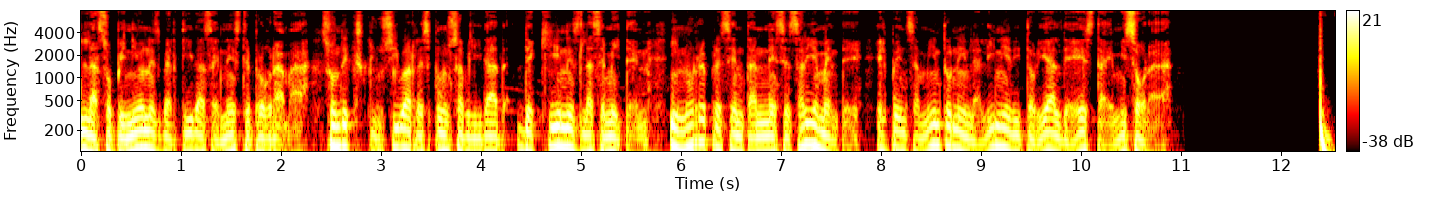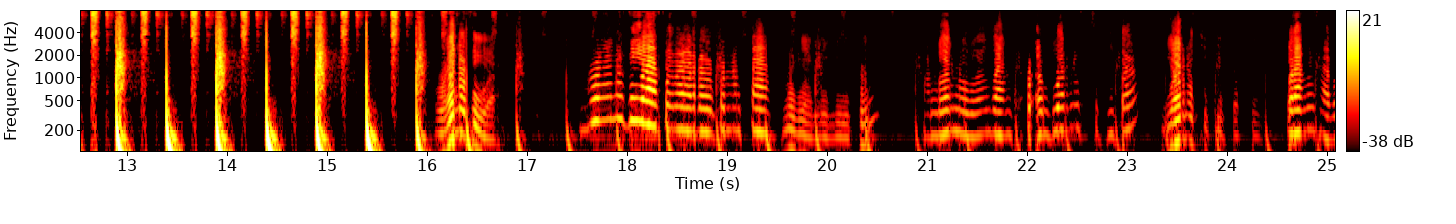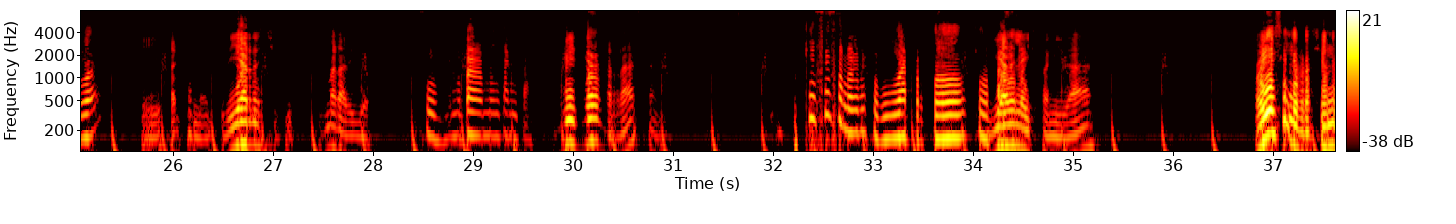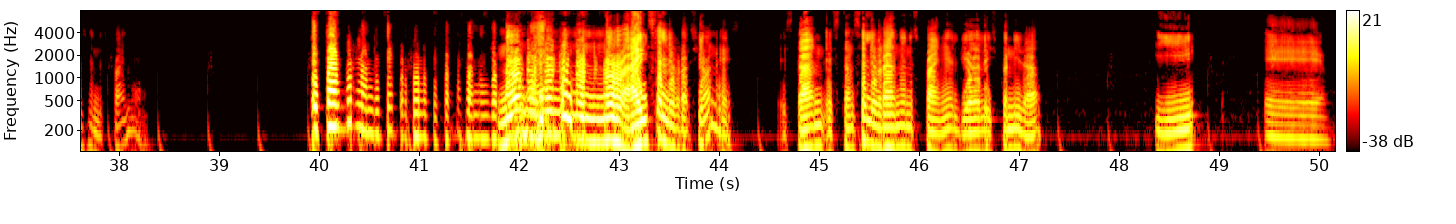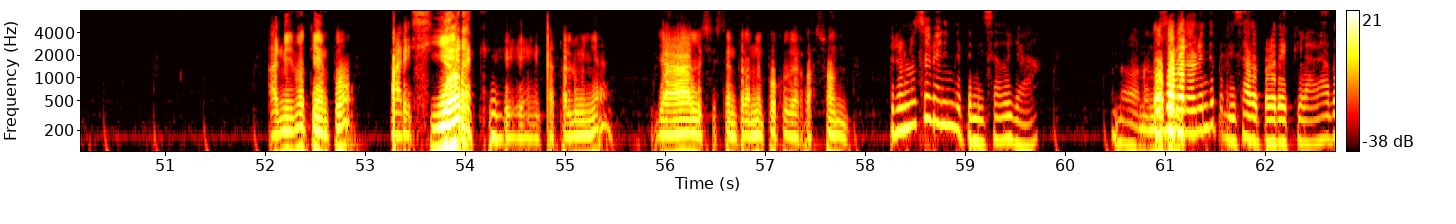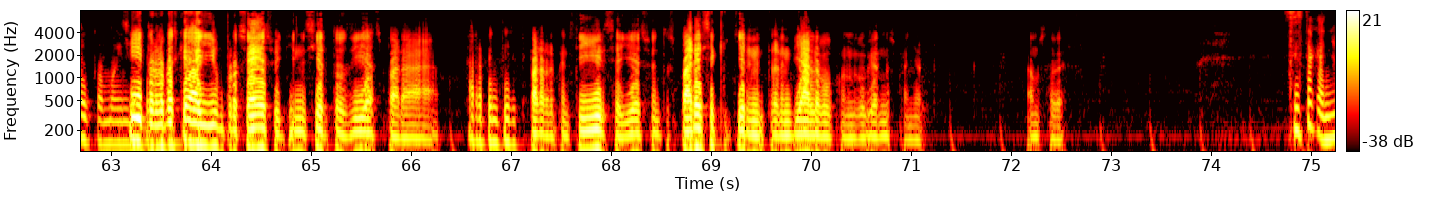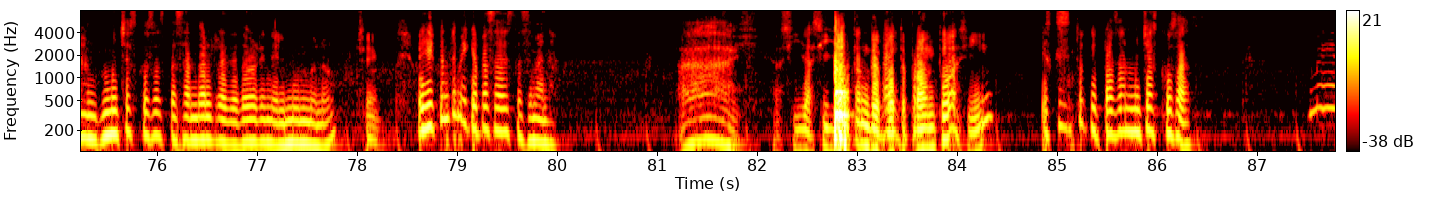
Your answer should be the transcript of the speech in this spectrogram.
Las opiniones vertidas en este programa son de exclusiva responsabilidad de quienes las emiten y no representan necesariamente el pensamiento ni la línea editorial de esta emisora. Buenos días. Buenos días, Eduardo. ¿Cómo estás? Muy bien, Lili. ¿Y tú? También muy bien. Ya en, en viernes chiquito. Viernes chiquito, sí. Gracias a Dios. Sí, exactamente. Viernes chiquito. Es maravilloso. Sí, a mí también me encanta. Día de la Raza. ¿Qué se celebra ese día? ¿Por qué? ¿Qué Día de la Hispanidad. Hoy hay celebraciones en España. ¿Estás burlándote por todo lo que está pasando en No, no, no, no, no, no. Hay celebraciones. Están, están celebrando en España el Día de la Hispanidad y eh, al mismo tiempo pareciera que en Cataluña ya les está entrando un poco de razón. Pero no se habían independizado ya. No, no, o no. sea, pero- bueno, no independizado, pero declarado como Sí, independiente. pero lo ves que hay un proceso y tienen ciertos días para, Arrepentirte. para arrepentirse y eso. Entonces parece que quieren entrar en diálogo con el gobierno español. Vamos a ver. Sí está cañón. Muchas cosas pasando alrededor en el mundo, ¿no? Sí. Oye, cuéntame qué ha pasado esta semana. Ay, así, así ya tan de bote pronto, así. Es que siento que pasan muchas cosas.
